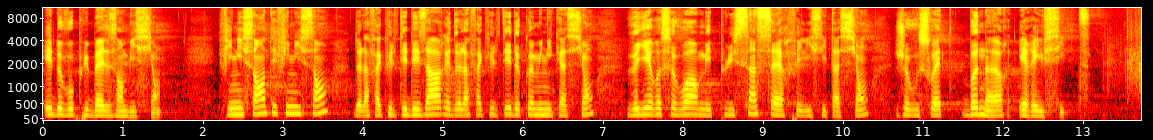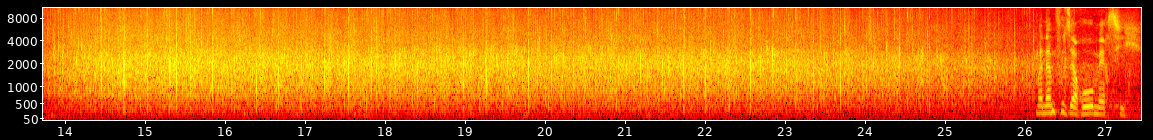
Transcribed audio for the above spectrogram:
et de vos plus belles ambitions. Finissante et finissant de la faculté des arts et de la faculté de communication, Veuillez recevoir mes plus sincères félicitations. Je vous souhaite bonheur et réussite. Madame Fouzaro, merci.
